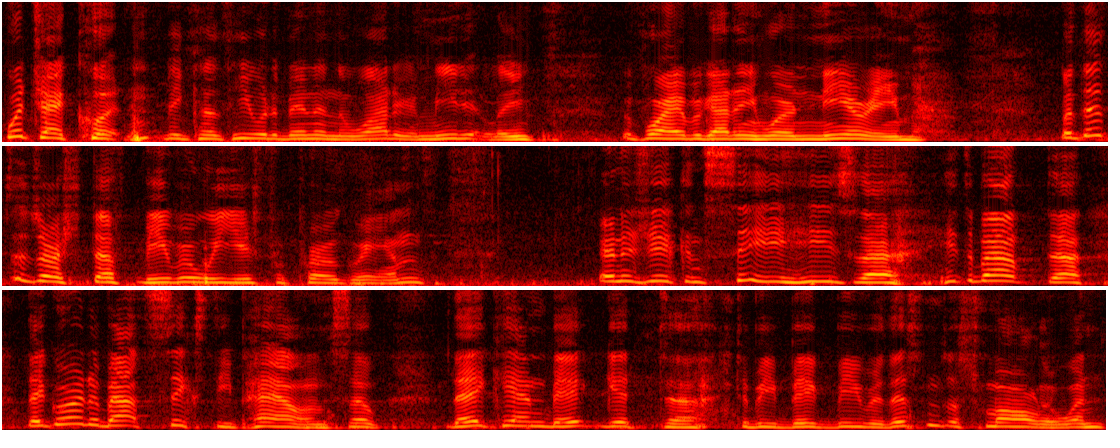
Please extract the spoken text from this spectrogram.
which I couldn't because he would have been in the water immediately before I ever got anywhere near him. But this is our stuffed beaver we use for programs. And as you can see, he's uh, he's about, uh, they grow at about 60 pounds, so they can be, get uh, to be big beaver. This one's a smaller one.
